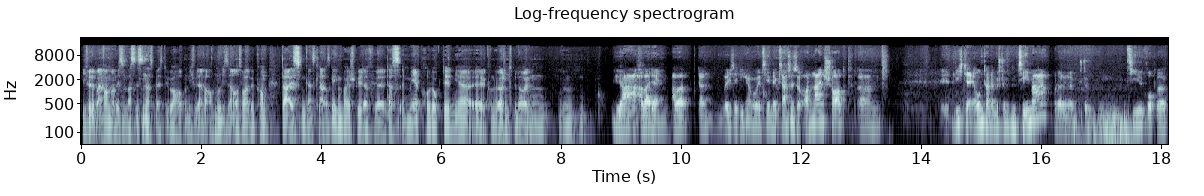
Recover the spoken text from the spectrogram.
ich will aber einfach mal wissen, was ist denn das Beste überhaupt? Und ich will einfach auch nur diese Auswahl bekommen. Da ist ein ganz klares Gegenbeispiel dafür, dass mehr Produkte mehr äh, Conversions bedeuten, ähm, ja, aber, der, aber dann würde ich dagegen argumentieren, der klassische Online-Shop ähm, liegt ja eher unter einem bestimmten Thema oder einer bestimmten Zielgruppe,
